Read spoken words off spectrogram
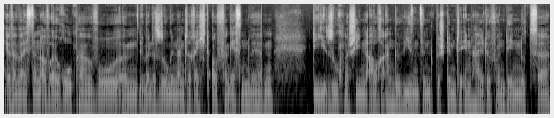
Er verweist dann auf Europa, wo ähm, über das sogenannte Recht auf Vergessen werden die Suchmaschinen auch angewiesen sind, bestimmte Inhalte, von denen Nutzer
